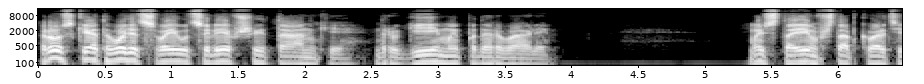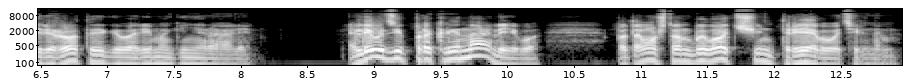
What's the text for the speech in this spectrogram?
Русские отводят свои уцелевшие танки, другие мы подорвали. Мы стоим в штаб-квартире роты и говорим о генерале. Люди проклинали его, потому что он был очень требовательным.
